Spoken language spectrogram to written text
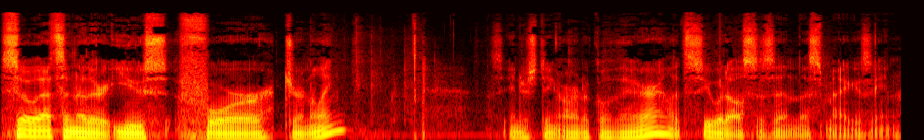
So that's another use for journaling. It's an interesting article there. Let's see what else is in this magazine.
